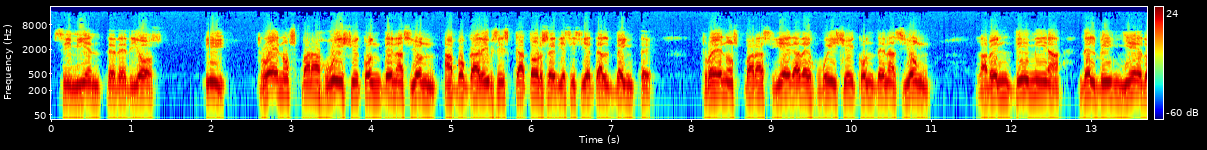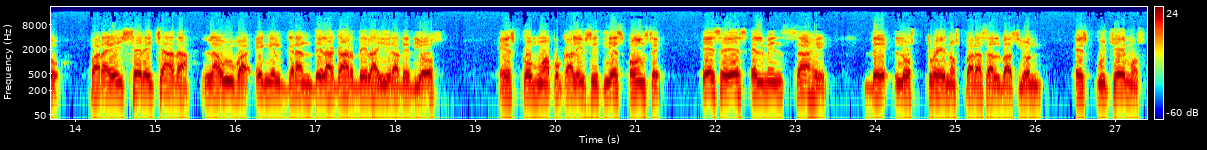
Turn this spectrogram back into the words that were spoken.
simiente de Dios. Y truenos para juicio y condenación. Apocalipsis 14, 17 al 20. Truenos para ciega de juicio y condenación. La vendimia del viñedo para ser echada la uva en el grande lagar de la ira de Dios. Es como Apocalipsis 10:11. Ese es el mensaje de los truenos para salvación. Escuchemos.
